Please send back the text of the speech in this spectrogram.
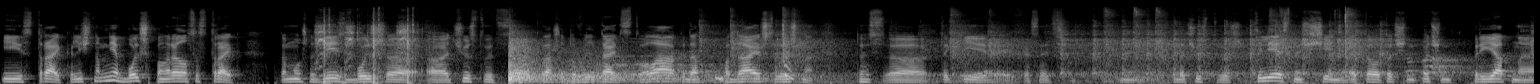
и страйк, лично мне больше понравился страйк, потому что здесь больше э, чувствуется, когда что-то вылетает из ствола, когда попадаешь, слышно. То есть э, такие, как сказать, когда чувствуешь телесные ощущения, это вот очень, очень приятно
